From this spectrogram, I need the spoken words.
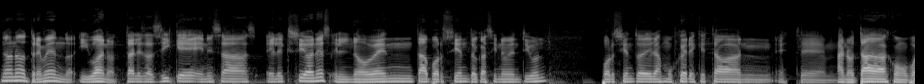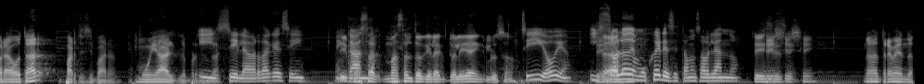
No, no, tremendo. Y bueno, tal es así que en esas elecciones el 90%, casi 91% de las mujeres que estaban este, anotadas como para votar participaron. Es muy alto el Y porcentaje. sí, la verdad que sí, me Sí, más, encanta. al- más alto que la actualidad incluso. Sí, obvio. Y Sí. solo de mujeres estamos hablando. Sí, sí, sí, sí, sí. sí. No, tremendo.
